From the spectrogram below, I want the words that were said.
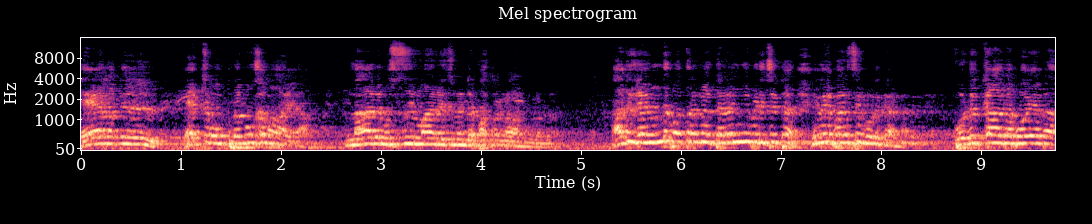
കേരളത്തിൽ ഏറ്റവും പ്രമുഖമായ നാല് മുസ്ലിം മാനേജ്മെന്റ് പത്രങ്ങളാണുള്ളത് അത് രണ്ട് പത്രങ്ങൾ തെരഞ്ഞു പിടിച്ചിട്ട് ഇവർ പരസ്യം കൊടുക്കാണ് കൊടുക്കാതെ പോയത്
